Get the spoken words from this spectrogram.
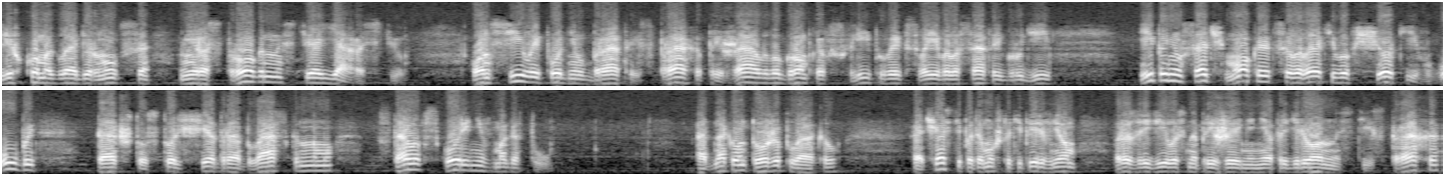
легко могла обернуться не растроганностью, а яростью. Он силой поднял брата из праха, прижал его, громко всхлипывая к своей волосатой груди, и принялся, чмокая, целовать его в щеки и в губы, так что столь щедро обласканному стало вскоре не в моготу. Однако он тоже плакал, отчасти потому, что теперь в нем разрядилось напряжение неопределенности и страха,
